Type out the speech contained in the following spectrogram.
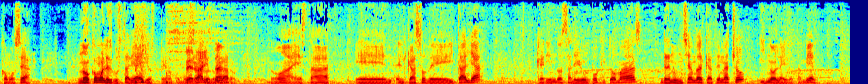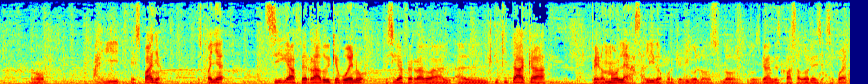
Como sea. No como les gustaría a ellos, pero como Pero sea ahí lo está. lograron. No, ahí está en el caso de Italia, queriendo salir un poquito más, renunciando al catenacho y no le ha ido tan bien. No, ahí España. España sigue aferrado y qué bueno que sigue aferrado al, al tiki-taka, pero no le ha salido porque digo, los, los, los grandes pasadores ya se fueron.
